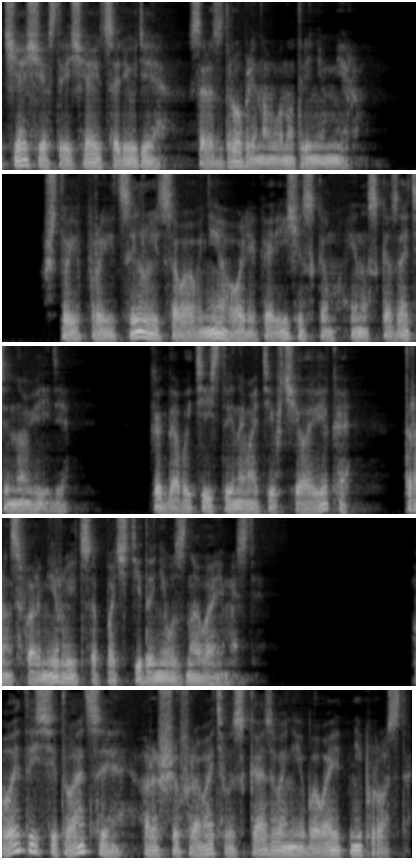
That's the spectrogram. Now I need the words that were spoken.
чаще встречаются люди с раздробленным внутренним миром что и проецируется вовне в аллегорическом и насказательном виде, когда бытийственный мотив человека трансформируется почти до неузнаваемости. В этой ситуации расшифровать высказывание бывает непросто.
